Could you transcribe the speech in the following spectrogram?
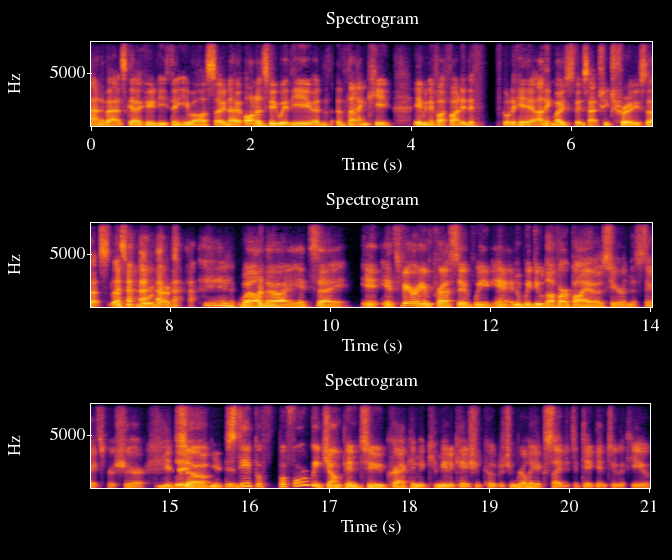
and about to go, "Who do you think you are?" So, no, honoured to be with you, and, and thank you, even if I find it difficult to hear. I think most of it's actually true, so that's that's even more embarrassing. well, no, it's a. Uh, it, it's very impressive. We and we do love our bios here in the states for sure. You do. So, you do. Steve, before we jump into cracking the communication code, which I'm really excited to dig into with you,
